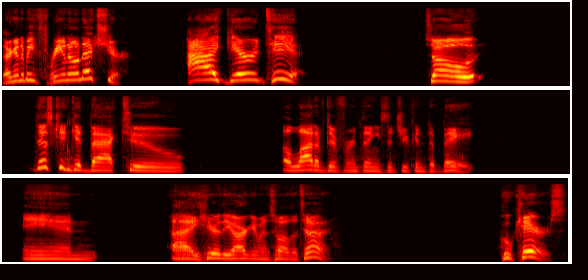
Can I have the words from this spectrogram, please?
They're going to be 3 0 next year. I guarantee it. So, this can get back to a lot of different things that you can debate. And I hear the arguments all the time. Who cares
